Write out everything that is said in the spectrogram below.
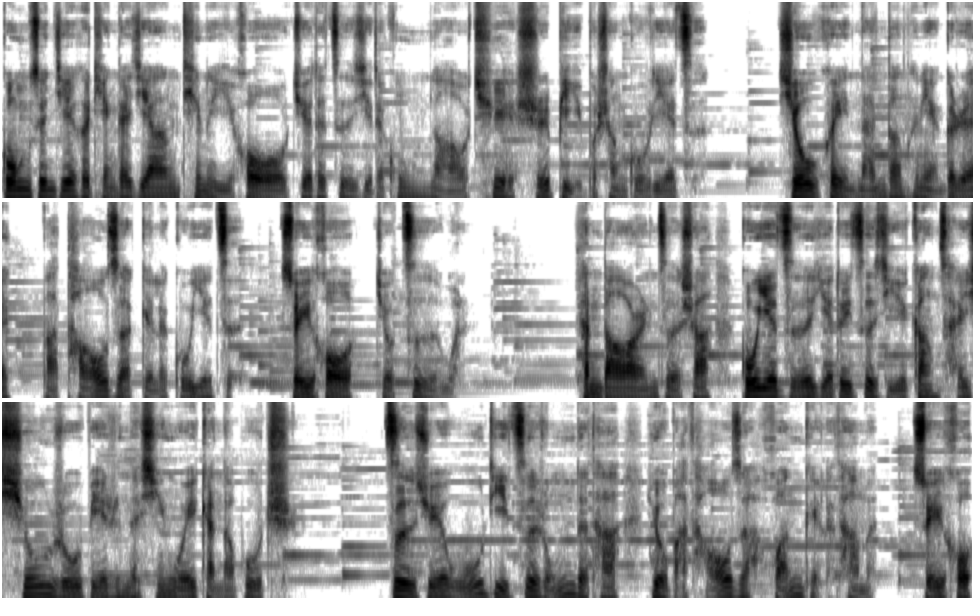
公孙捷和田开疆听了以后，觉得自己的功劳确实比不上古冶子，羞愧难当的两个人把桃子给了古冶子，随后就自刎。看到二人自杀，古冶子也对自己刚才羞辱别人的行为感到不耻，自觉无地自容的他，又把桃子还给了他们，随后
